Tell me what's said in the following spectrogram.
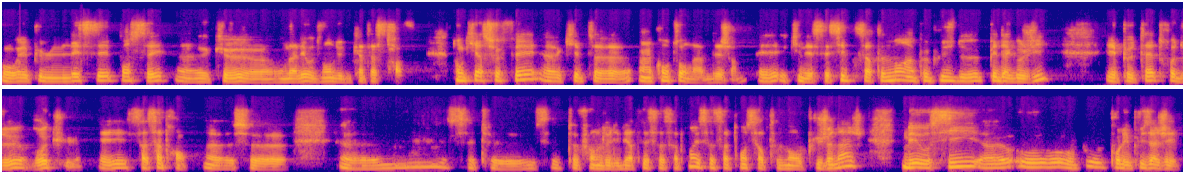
aurait pu laisser penser qu'on allait au-devant d'une catastrophe. Donc il y a ce fait euh, qui est euh, incontournable déjà et, qui nécessite certainement un peu plus de pédagogie et peut-être de recul. Et ça s'apprend. Euh, ce, cette, cette, forme de liberté, ça s'apprend et ça s'apprend certainement au plus jeune âge, mais aussi pour les plus âgés.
